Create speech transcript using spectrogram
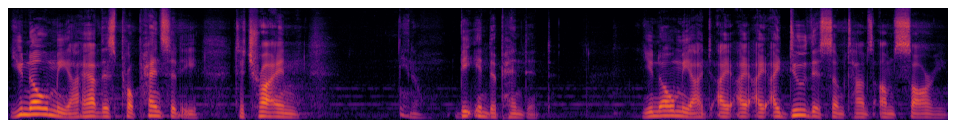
you know me. I have this propensity to try and, you know, be independent. You know me. I, I, I, I do this sometimes. I'm sorry.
